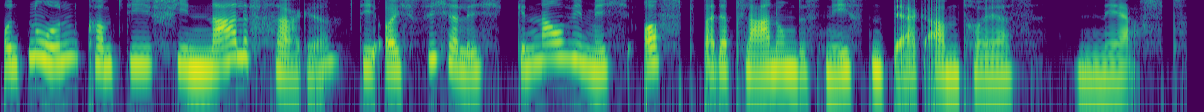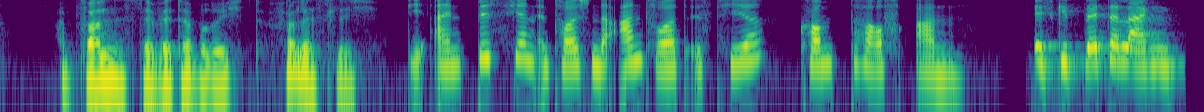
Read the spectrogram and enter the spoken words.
Und nun kommt die finale Frage, die euch sicherlich genau wie mich oft bei der Planung des nächsten Bergabenteuers nervt. Ab wann ist der Wetterbericht verlässlich? Die ein bisschen enttäuschende Antwort ist hier, kommt drauf an. Es gibt Wetterlagen,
